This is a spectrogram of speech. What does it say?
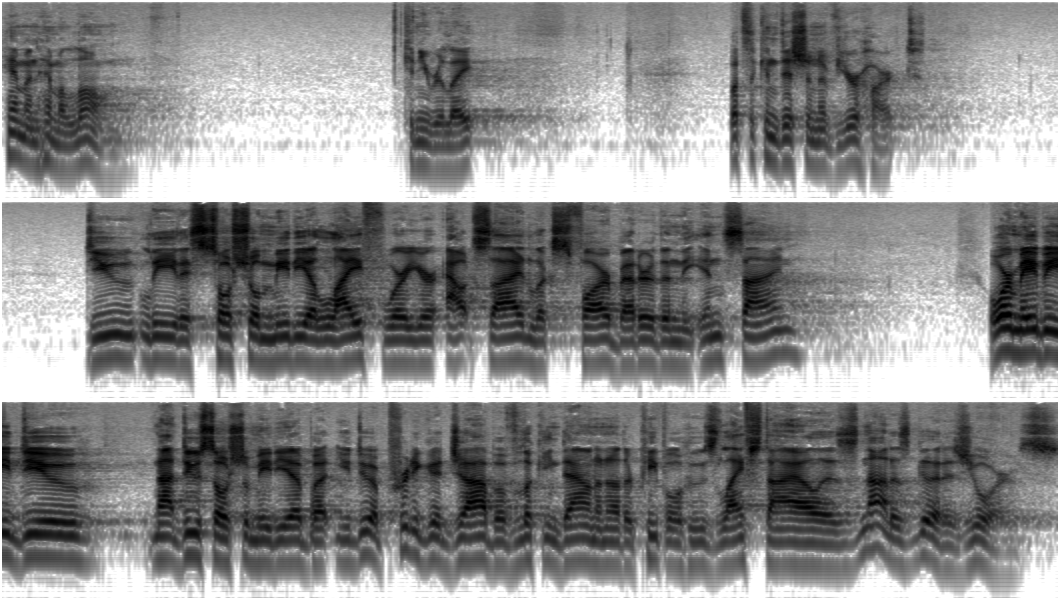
Him and Him alone. Can you relate? What's the condition of your heart? Do you lead a social media life where your outside looks far better than the inside? Or maybe do you not do social media, but you do a pretty good job of looking down on other people whose lifestyle is not as good as yours?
